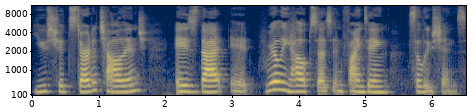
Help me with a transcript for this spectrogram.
you should start a challenge is that it really helps us in finding solutions.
